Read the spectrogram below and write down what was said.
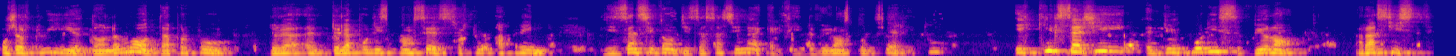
aujourd'hui dans le monde à propos de la, de la police française, surtout après les incidents des assassinats qualifiés de violence policière et tout, et qu'il s'agit d'une police violente, raciste,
